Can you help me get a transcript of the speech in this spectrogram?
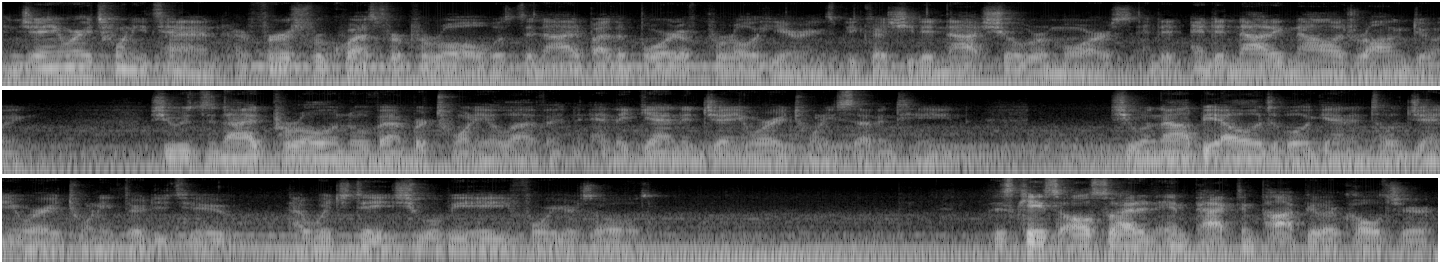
In January 2010, her first request for parole was denied by the Board of Parole Hearings because she did not show remorse and did, and did not acknowledge wrongdoing. She was denied parole in November 2011 and again in January 2017. She will not be eligible again until January 2032, at which date she will be 84 years old. This case also had an impact in popular culture.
